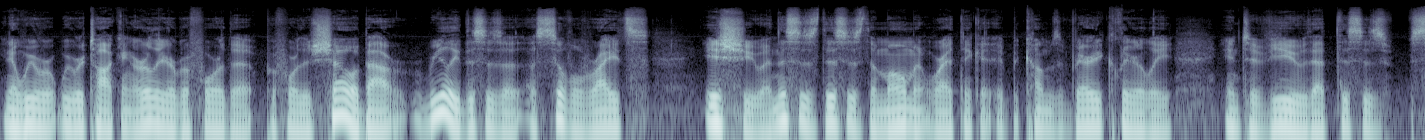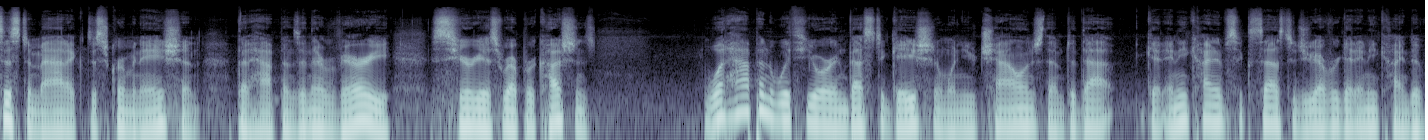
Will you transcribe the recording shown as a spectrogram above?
you know, we were we were talking earlier before the before the show about really this is a, a civil rights issue, and this is this is the moment where I think it, it becomes very clearly into view that this is systematic discrimination that happens, and there are very serious repercussions. What happened with your investigation when you challenged them? Did that get any kind of success? Did you ever get any kind of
